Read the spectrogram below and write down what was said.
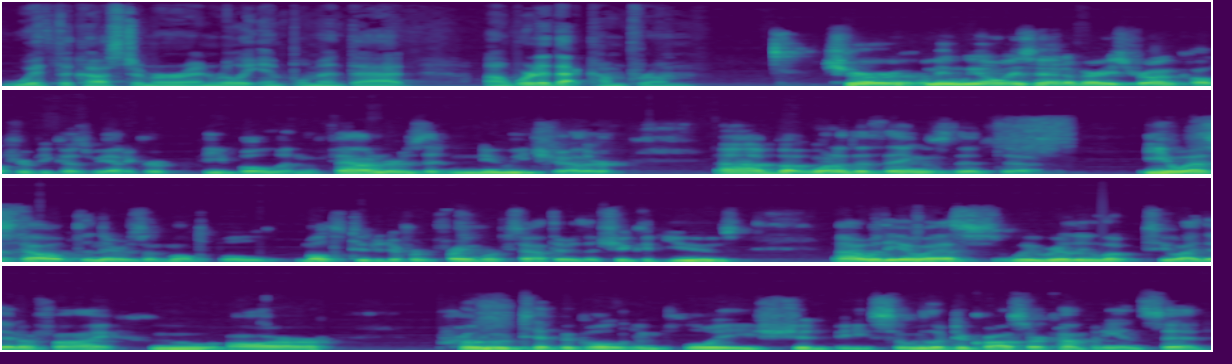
with the customer and really implement that? Uh, where did that come from? Sure. I mean, we always had a very strong culture because we had a group of people and the founders that knew each other. Uh, but one of the things that uh, EOS helped, and there's a multiple multitude of different frameworks out there that you could use. Uh, with EOS, we really look to identify who our prototypical employees should be. So we looked across our company and said,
